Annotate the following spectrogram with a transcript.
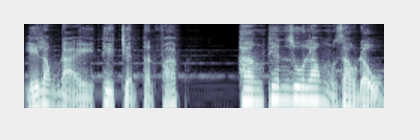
Lý Long Đại thi triển thần pháp, Hàng thiên du long giao đấu.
